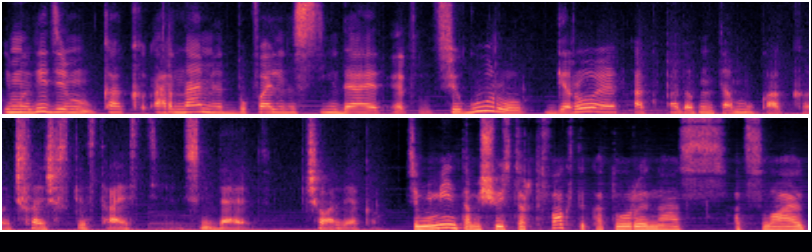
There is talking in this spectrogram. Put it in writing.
и мы видим, как орнамент буквально съедает эту фигуру героя, как подобно тому, как человеческие страсти съедают человека. Тем не менее, там еще есть артефакты, которые нас отсылают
